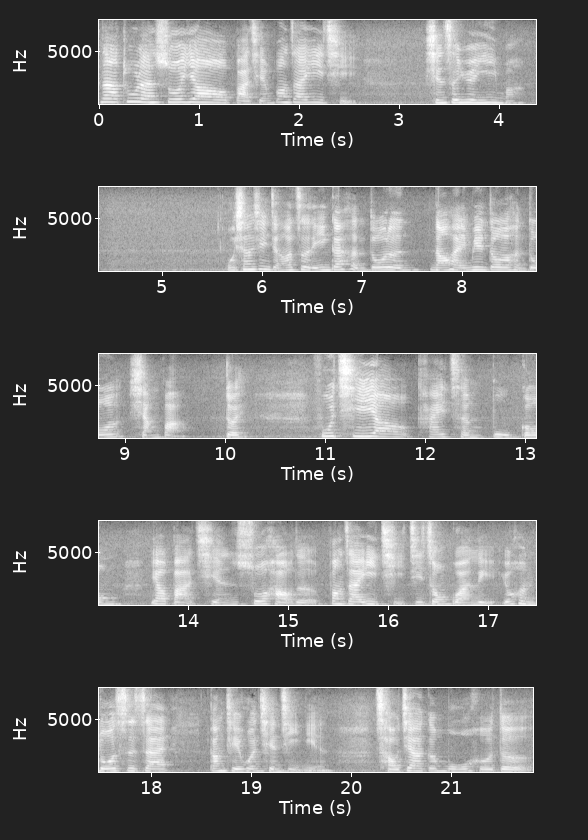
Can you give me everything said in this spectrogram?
那突然说要把钱放在一起，先生愿意吗？我相信讲到这里，应该很多人脑海里面都有很多想法，对。夫妻要开诚布公，要把钱说好的放在一起集中管理，有很多是在刚结婚前几年吵架跟磨合的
